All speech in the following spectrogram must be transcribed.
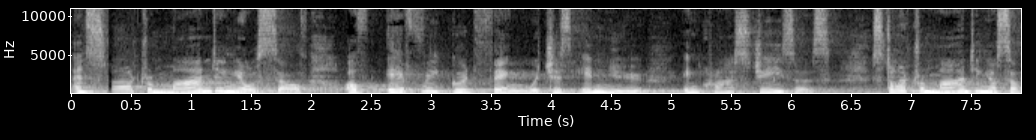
and start reminding yourself of every good thing which is in you in Christ Jesus. Start reminding yourself,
